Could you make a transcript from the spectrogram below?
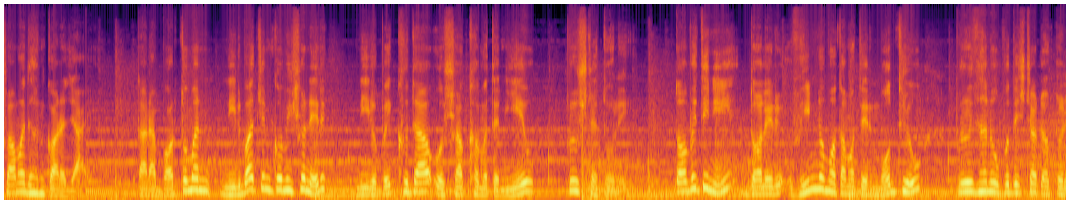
সমাধান করা যায়। তারা বর্তমান নির্বাচন কমিশনের নিরপেক্ষতা ও সক্ষমতা নিয়েও প্রশ্ন তোলে। তবে তিনি দলের ভিন্ন মতামতের মধ্যেও প্রধান উপদেষ্টা ডক্টর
